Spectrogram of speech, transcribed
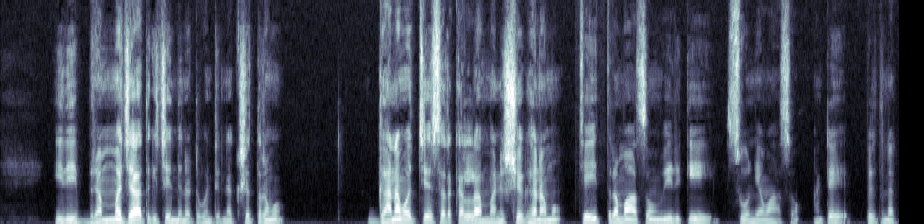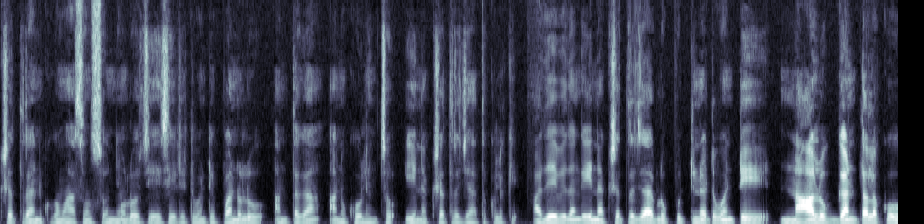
ఇది బ్రహ్మజాతికి చెందినటువంటి నక్షత్రము. ఘనం వచ్చేసరికల్లా మనుష్య ఘనము చైత్రమాసం వీరికి శూన్యమాసం. అంటే ప్రతి నక్షత్రానికి ఒక మాసం శూన్యంలో చేసేటటువంటి పనులు అంతగా అనుకూలించవు ఈ నక్షత్ర జాతకులకి. అదేవిధంగా ఈ నక్షత్ర జాతకులు పుట్టినటువంటి నాలుగు గంటలకు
